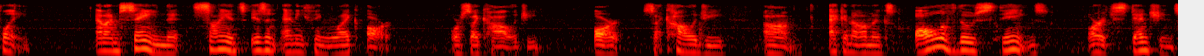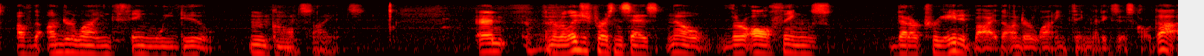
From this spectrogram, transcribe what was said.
plane, and I'm saying that science isn't anything like art, or psychology, art, psychology, um, economics. All of those things are extensions of the underlying thing we do Mm-hmm. called science. And And the religious person says, no, they're all things that are created by the underlying thing that exists called God.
